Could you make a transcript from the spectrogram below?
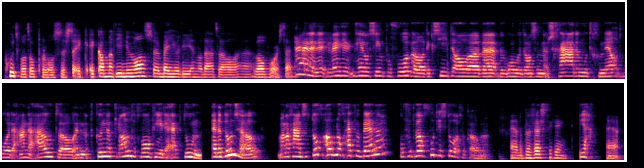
goed wordt opgelost. Dus ik, ik kan me die nuance bij jullie inderdaad wel, uh, wel voorstellen. Ja, weet je, een heel simpel voorbeeld. Ik zie het al uh, bij, bijvoorbeeld als een schade moet gemeld worden aan de auto. En dat kunnen klanten gewoon via de app doen. En dat doen ze ook. Maar dan gaan ze toch ook nog even bellen of het wel goed is doorgekomen. Ja, de bevestiging. Ja. ja,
